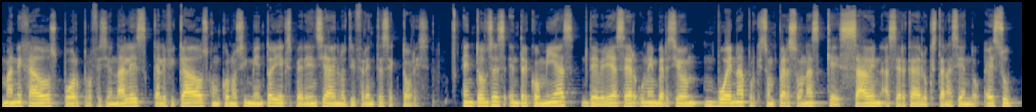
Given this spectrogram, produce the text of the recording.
manejados por profesionales calificados con conocimiento y experiencia en los diferentes sectores. Entonces, entre comillas, debería ser una inversión buena porque son personas que saben acerca de lo que están haciendo. Es su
